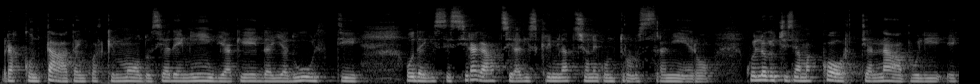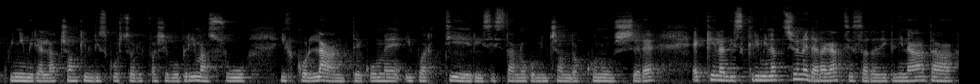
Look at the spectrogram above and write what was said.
Raccontata in qualche modo sia dai media che dagli adulti o dagli stessi ragazzi la discriminazione contro lo straniero. Quello che ci siamo accorti a Napoli, e quindi mi riallaccio anche al discorso che facevo prima su il collante, come i quartieri si stanno cominciando a conoscere, è che la discriminazione dai ragazzi è stata declinata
